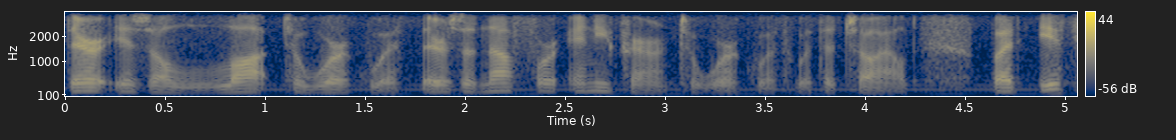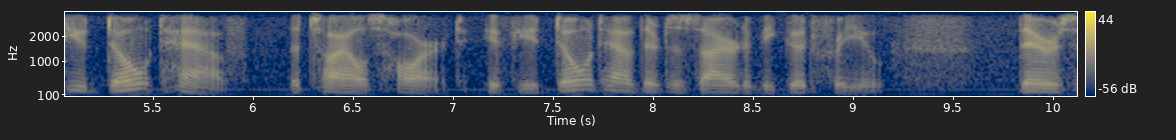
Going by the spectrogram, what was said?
there is a lot to work with. There's enough for any parent to work with with a child. But if you don't have the child's heart, if you don't have their desire to be good for you, there's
